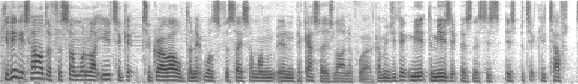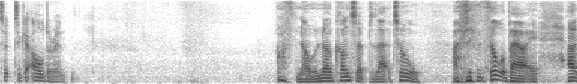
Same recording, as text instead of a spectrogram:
Do you think it's harder for someone like you to get to grow old than it was for, say, someone in Picasso's line of work? I mean, do you think mu- the music business is, is particularly tough to, to get older in? I've no, no concept of that at all. I've never thought about it. Uh,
